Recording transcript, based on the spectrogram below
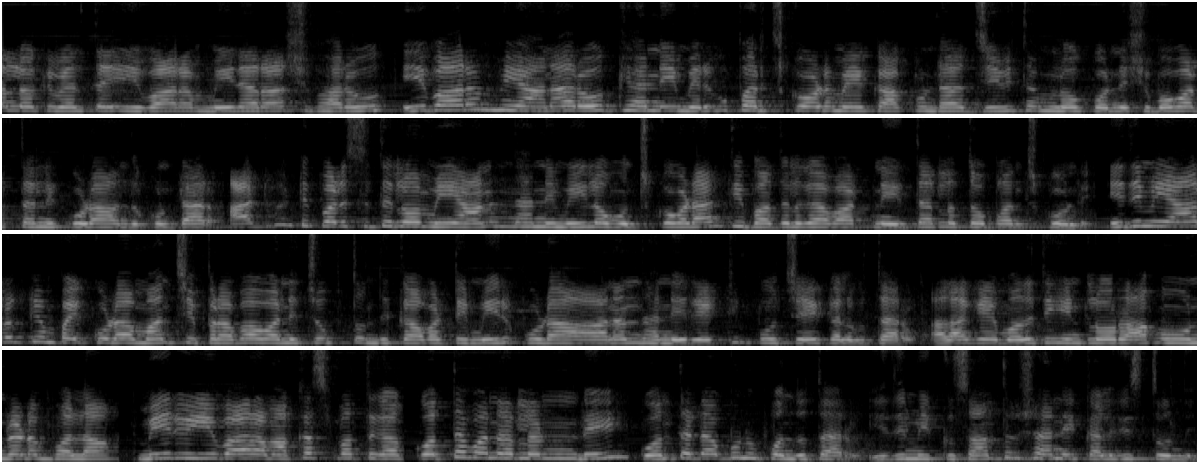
వివరాల్లోకి వెళ్తే ఈ వారం మీనరాశి వారు ఈ వారం మీ అనారోగ్యాన్ని మెరుగుపరచుకోవడమే కాకుండా జీవితంలో కొన్ని శుభవార్తల్ని కూడా అందుకుంటారు. అటువంటి పరిస్థితిలో మీ ఆనందాన్ని మీలో ఉంచుకోవడానికి బదులుగా వాటిని ఇతరులతో పంచుకోండి. ఇది మీ ఆరోగ్యంపై కూడా మంచి ప్రభావాన్ని చూపుతుంది కాబట్టి మీరు కూడా ఆనందాన్ని రెట్టింపు చేయగలుగుతారు. అలాగే మొదటి ఇంట్లో రాహు ఉండడం వల్ల మీరు ఈ వారం అకస్మాత్తుగా కొత్త వనరుల నుండి కొంత డబ్బును పొందుతారు. ఇది మీకు సంతోషాన్ని కలిగిస్తుంది.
